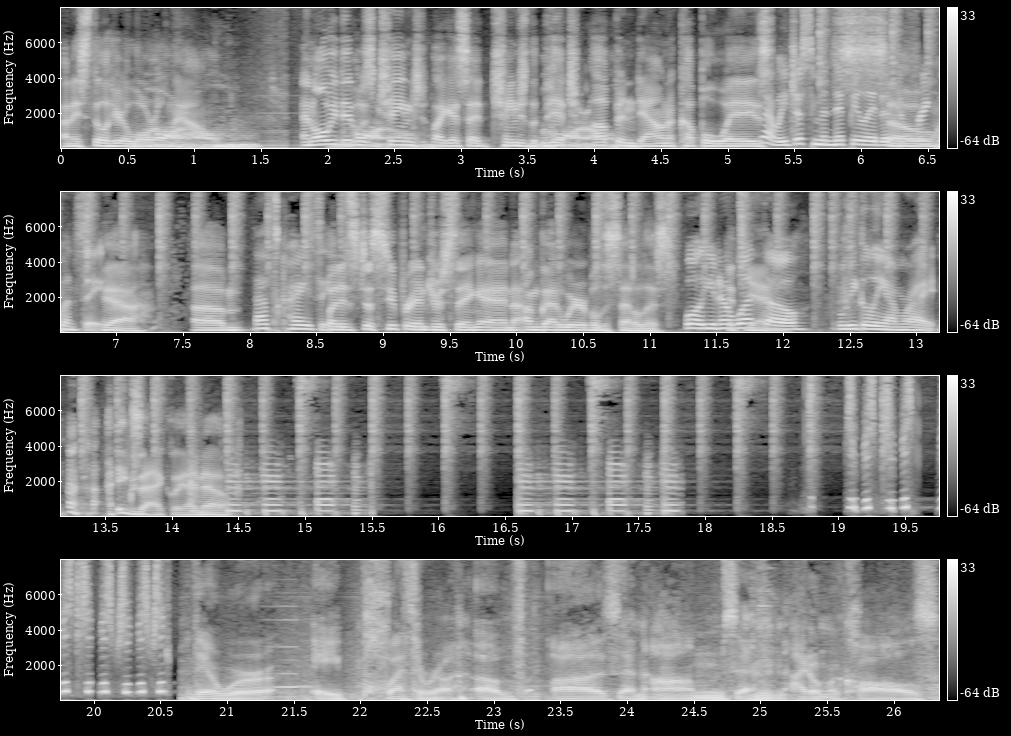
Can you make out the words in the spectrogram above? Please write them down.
And I still hear Laurel now. And all we did was change, like I said, change the pitch up and down a couple ways. Yeah, we just manipulated the frequency. Yeah. Um, That's crazy. but it's just super interesting, and I'm glad we are able to settle this. well, you know It's what Yanny. though? Legally, I'm right. exactly, I know. There were a plethora of uhs and ums and I don't recalls.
